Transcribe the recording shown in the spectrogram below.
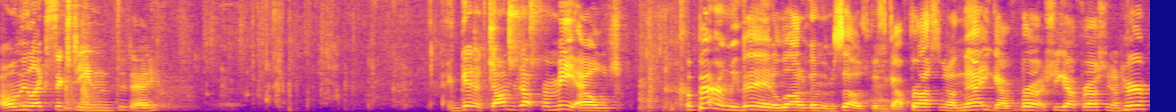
Only like 16 today. And get a thumbs up from me, elves. Apparently they ate a lot of them themselves because you got frosting on that, you got fro- she got frosting on her.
